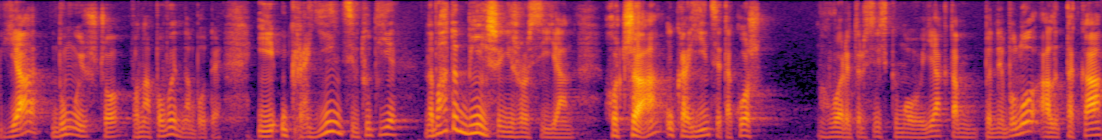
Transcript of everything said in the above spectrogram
я думаю, що вона повинна бути. І українців тут є набагато більше, ніж росіян. Хоча українці також говорять російською мовою, як там би не було, але така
